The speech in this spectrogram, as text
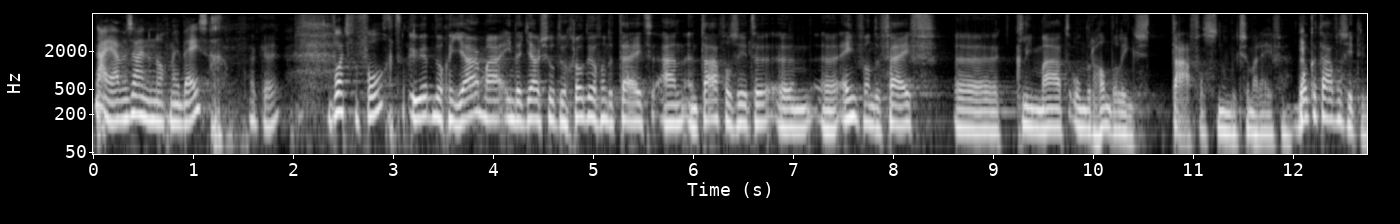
Nou ja, we zijn er nog mee bezig. Oké. Okay. Wordt vervolgd. U hebt nog een jaar, maar in dat jaar zult u een groot deel van de tijd aan een tafel zitten. Een, uh, een van de vijf uh, klimaatonderhandelingstafels, noem ik ze maar even. Welke tafel zit u?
